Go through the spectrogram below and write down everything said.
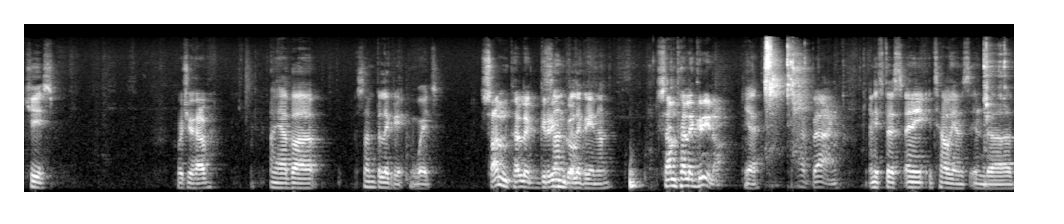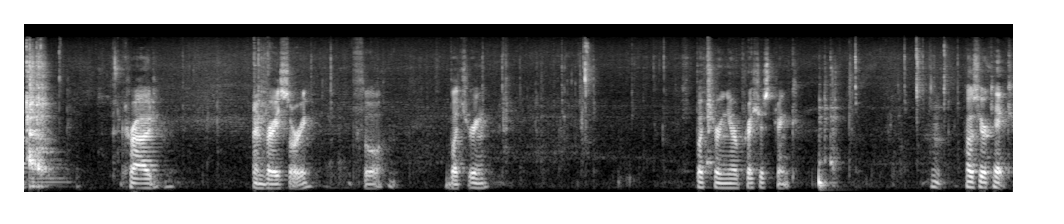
Cheers. What you have? I have a San Pellegrino. Wait. San Pellegrino. San Pellegrino. San Pellegrino. Yeah. Ah, Bang. And if there's any Italians in the crowd, I'm very sorry for butchering butchering your precious drink. How's your cake?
